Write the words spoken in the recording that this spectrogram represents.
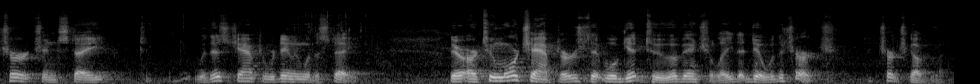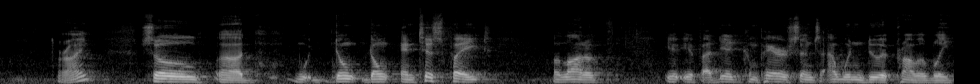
church and state. With this chapter, we're dealing with the state. There are two more chapters that we'll get to eventually that deal with the church, church government. All right? So uh, don't, don't anticipate a lot of, if I did comparisons, I wouldn't do it probably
